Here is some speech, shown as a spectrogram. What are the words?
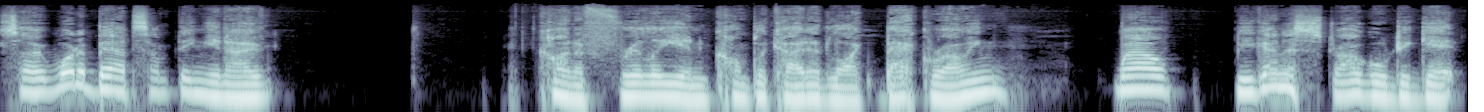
So what about something, you know, kind of frilly and complicated like back rowing? Well, you're going to struggle to get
